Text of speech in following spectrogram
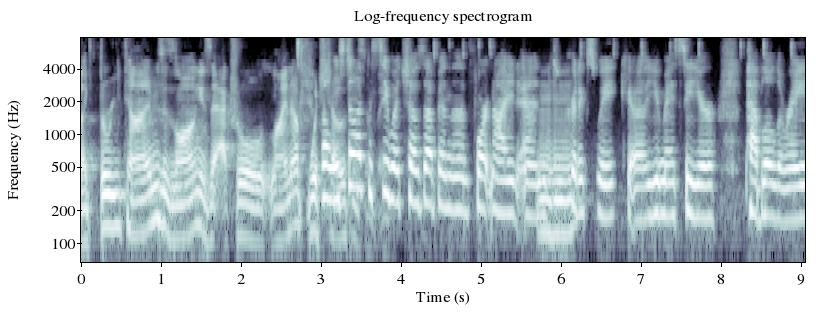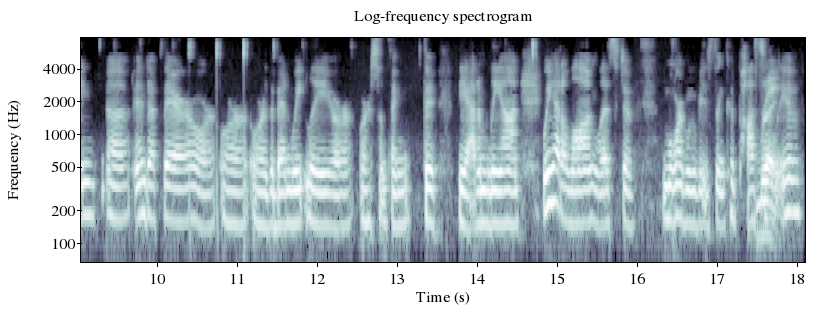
like three times as long as the actual lineup, which well, we still have something. to see what shows up in the fortnight and mm-hmm. Critics Week. Uh, you may see your Pablo Larrain uh, end up there, or or or the Ben Wheatley, or or something. The the Adam Leon. We had a long list of more movies than could possibly right. have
